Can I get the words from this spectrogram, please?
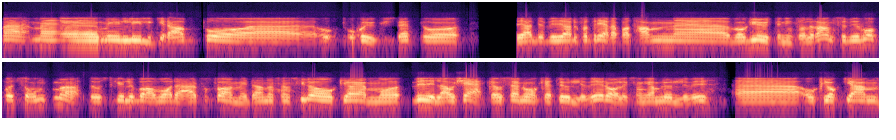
med, med min lillgrabb på, eh, på sjukhuset och vi hade, vi hade fått reda på att han eh, var glutenintolerant så vi var på ett sånt möte och skulle bara vara där på förmiddagen. Och sen skulle jag åka hem och vila och käka och sen åka till Ullevi då, liksom Gamla Ullevi. Eh, och klockan...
